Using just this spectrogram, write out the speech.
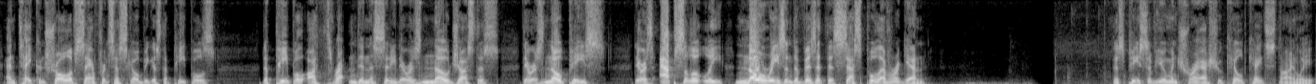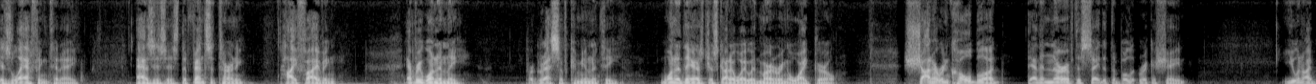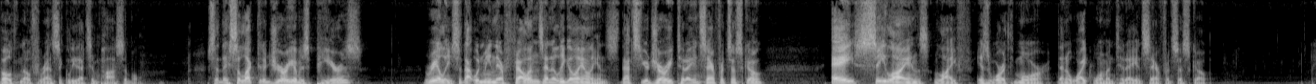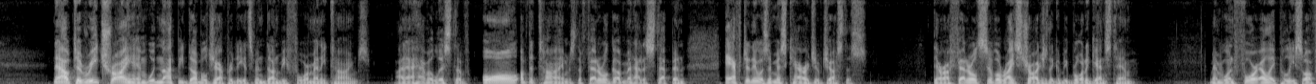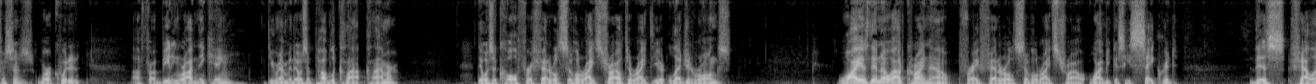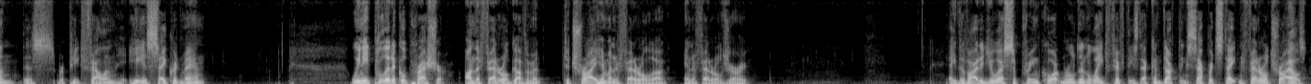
and take control of San Francisco because the people's the people are threatened in the city. There is no justice. There is no peace. There is absolutely no reason to visit this cesspool ever again. This piece of human trash who killed Kate Steinle is laughing today, as is his defense attorney, high fiving everyone in the progressive community. One of theirs just got away with murdering a white girl. Shot her in cold blood. They had the nerve to say that the bullet ricocheted. You and I both know forensically that's impossible. So they selected a jury of his peers? Really? So that would mean they're felons and illegal aliens. That's your jury today in San Francisco? A sea lion's life is worth more than a white woman today in San Francisco. Now, to retry him would not be double jeopardy. It's been done before many times. And I have a list of all of the times the federal government had to step in after there was a miscarriage of justice. There are federal civil rights charges that could be brought against him. Remember when four LA police officers were acquitted uh, for beating Rodney King? Do you remember there was a public cl- clamor? There was a call for a federal civil rights trial to right the alleged wrongs. Why is there no outcry now for a federal civil rights trial? Why? Because he's sacred. This felon, this repeat felon, he is sacred man. We need political pressure on the federal government to try him in a federal uh, in a federal jury. A divided U.S. Supreme Court ruled in the late 50s that conducting separate state and federal trials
